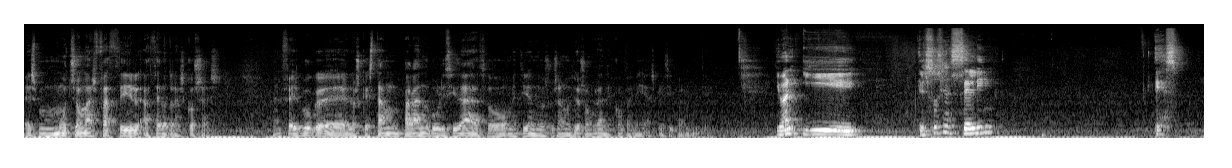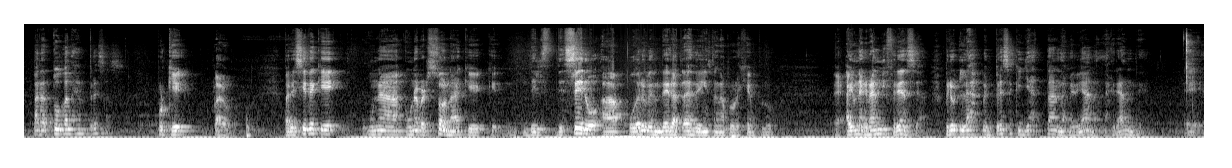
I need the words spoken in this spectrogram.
es mucho más fácil hacer otras cosas. En Facebook eh, los que están pagando publicidad o metiendo sus anuncios son grandes compañías principalmente. Iván, ¿y el social selling es para todas las empresas? Porque, claro, pareciera que una, una persona que, que de, cero a poder vender a través de Instagram, por ejemplo, eh, hay una gran diferencia. Pero las empresas que ya están, las medianas, las grandes, eh,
